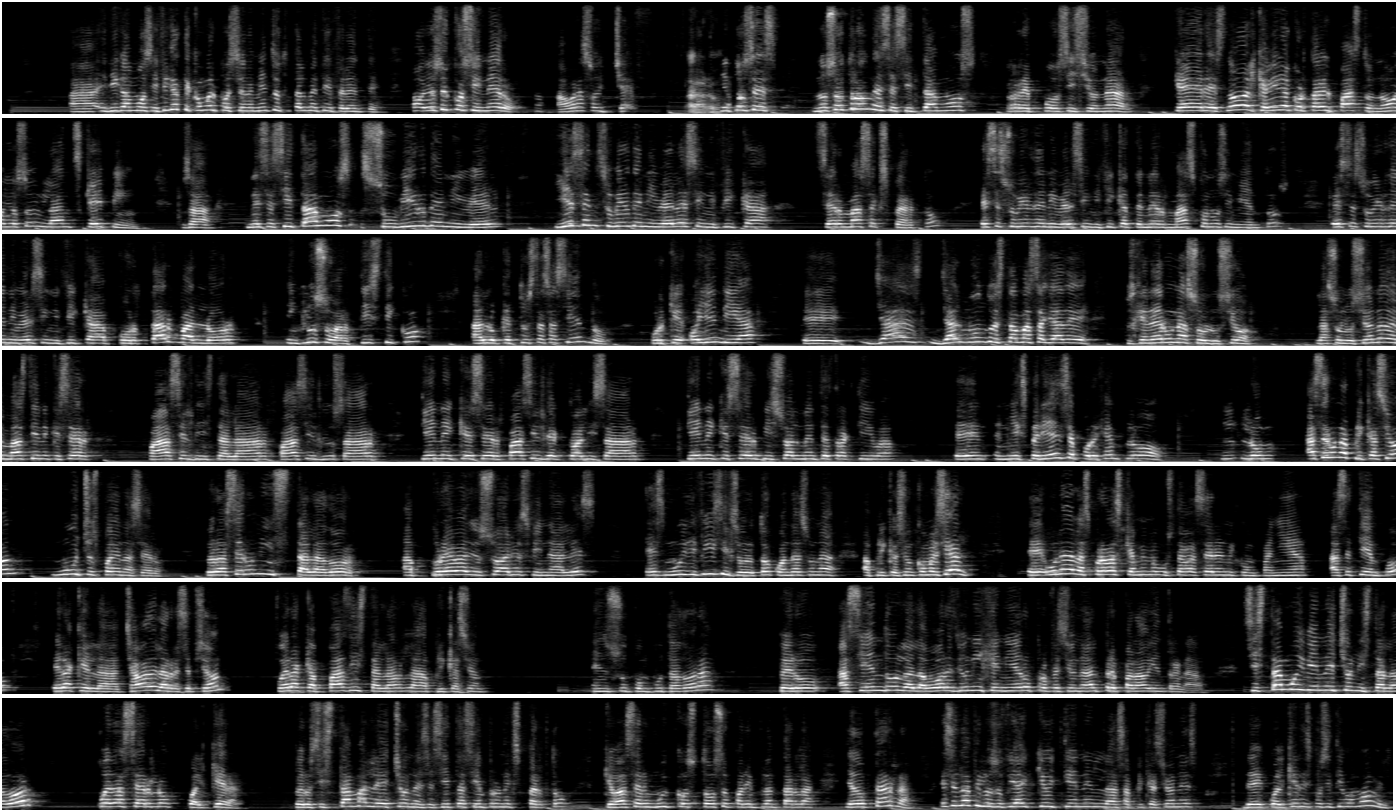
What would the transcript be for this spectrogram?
Ah, y digamos, y fíjate cómo el posicionamiento es totalmente diferente. No, yo soy cocinero, ahora soy chef. Claro. Y entonces, nosotros necesitamos reposicionar. ¿Qué eres? No, el que viene a cortar el pasto, no, yo soy un landscaping. O sea, necesitamos subir de nivel y ese subir de niveles significa ser más experto, ese subir de nivel significa tener más conocimientos, ese subir de nivel significa aportar valor, incluso artístico, a lo que tú estás haciendo. Porque hoy en día eh, ya, ya el mundo está más allá de pues, generar una solución. La solución además tiene que ser fácil de instalar, fácil de usar, tiene que ser fácil de actualizar, tiene que ser visualmente atractiva. En, mi experiencia, por ejemplo, lo, hacer una aplicación muchos pueden hacerlo, pero hacer un instalador a prueba de usuarios finales es muy difícil, sobre todo cuando es una aplicación comercial. Eh, una de las pruebas que a mí me gustaba hacer en mi compañía hace tiempo era que la chava de la recepción fuera capaz de instalar la aplicación en su computadora, pero haciendo las labores de un ingeniero profesional preparado y entrenado. Si está muy bien hecho el instalador, puede hacerlo cualquiera pero si está mal hecho, necesita siempre un experto que va a ser muy costoso para implantarla y adoptarla. Esa es la filosofía que hoy tienen las aplicaciones de cualquier dispositivo móvil.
